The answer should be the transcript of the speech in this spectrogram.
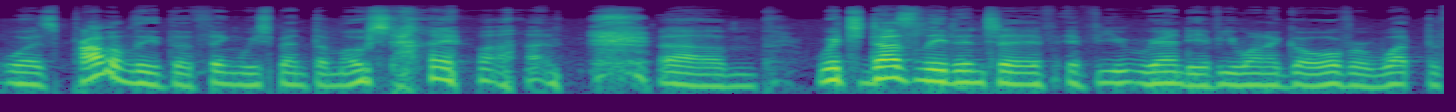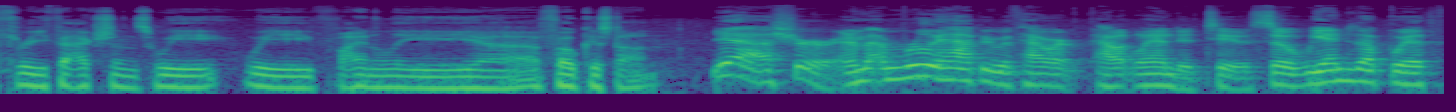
was probably the thing we spent the most time on. Um, which does lead into if, if you Randy, if you want to go over what the three factions we we finally uh, focused on. Yeah, sure. And I'm, I'm really happy with how it, how it landed, too. So we ended up with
